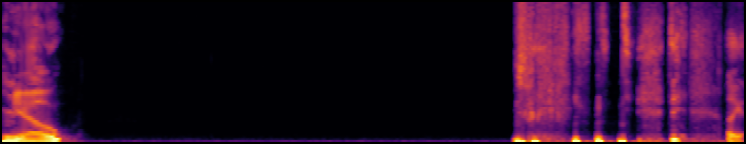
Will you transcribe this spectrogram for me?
no. like,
